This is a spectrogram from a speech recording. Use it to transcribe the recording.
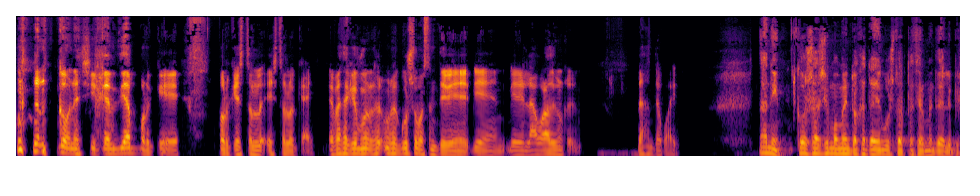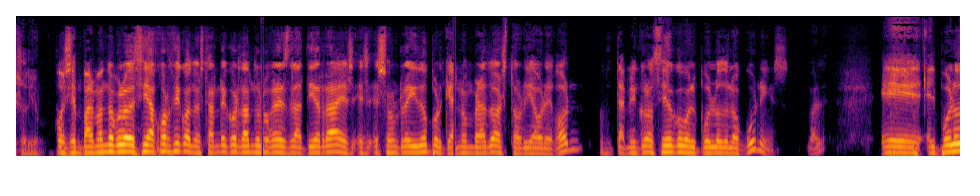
con exigencia porque, porque esto, esto es lo que hay. Me parece que es un recurso bastante bien, bien, bien elaborado y bastante guay. Dani, cosas y momentos que te hayan gustado especialmente del episodio. Pues empalmando con lo decía Jorge, cuando están recordando lugares de la Tierra, es, es, es sonreído porque han nombrado a Astoria, Oregón, también conocido como el pueblo de los Goonies, ¿vale? Eh, el pueblo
